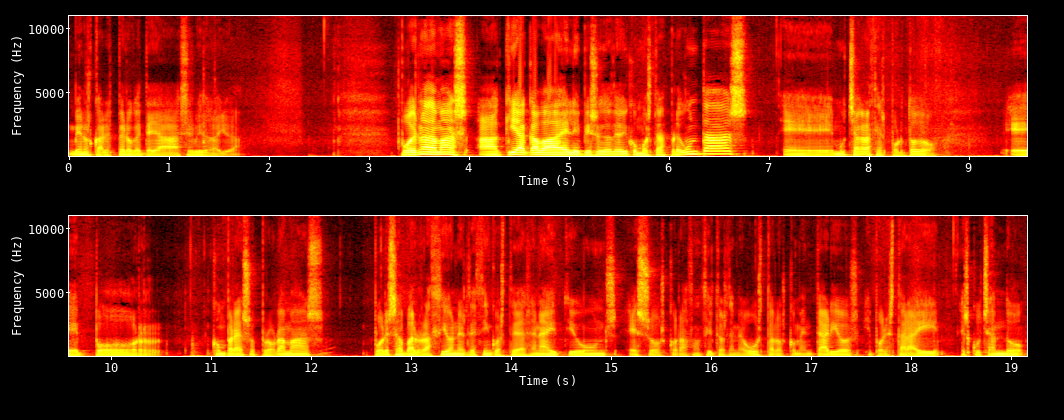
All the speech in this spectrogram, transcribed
Bien Oscar, espero que te haya servido de ayuda. Pues nada más, aquí acaba el episodio de hoy con vuestras preguntas. Eh, muchas gracias por todo, eh, por comprar esos programas, por esas valoraciones de 5 estrellas en iTunes, esos corazoncitos de me gusta, los comentarios y por estar ahí escuchando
